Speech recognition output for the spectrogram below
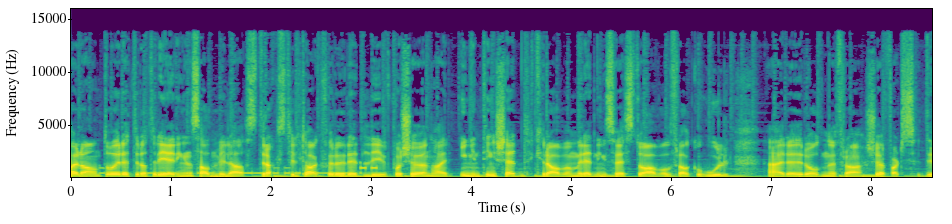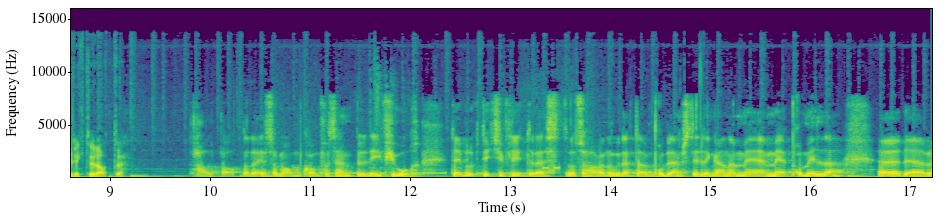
Halvannet år etter at regjeringen sa den ville ha strakstiltak for å redde livet på sjøen, har ingenting skjedd. Kravet om redningsvest og avhold fra alkohol er rådene fra Sjøfartsdirektoratet. Halvparten av de som omkom f.eks. i fjor, de brukte ikke flytevest. Og så har en òg dette problemstillingene med, med, promille, der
